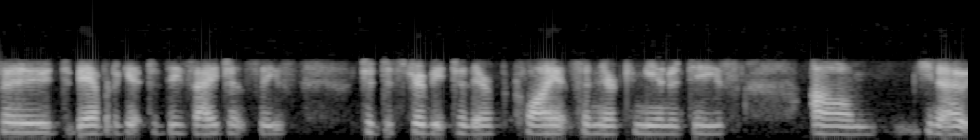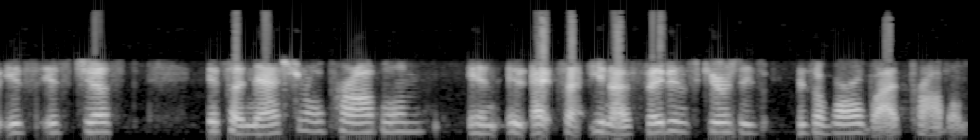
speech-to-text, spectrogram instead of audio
food to be able to get to these agencies to distribute to their clients and their communities. Um, you know, it's it's just it's a national problem, and it, it's a, you know, food insecurity is, is a worldwide problem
